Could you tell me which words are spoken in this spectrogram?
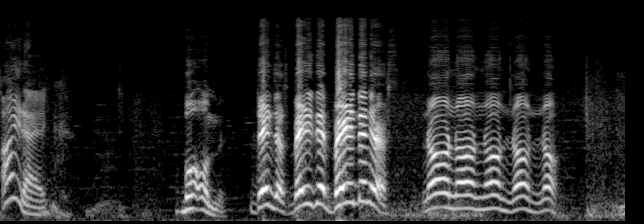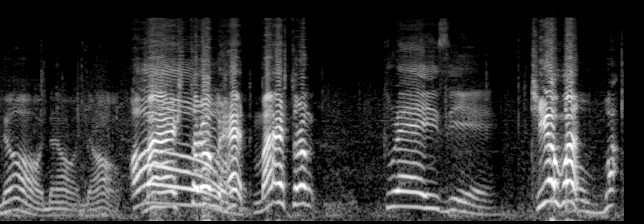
I like Bomb Dangerous. Very, very dangerous. No, no, no, no, no. No no no My Oh! strong head. My strong. Crazy Tier Oh, one. what?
